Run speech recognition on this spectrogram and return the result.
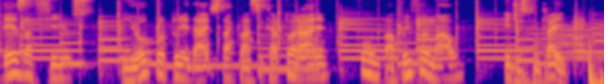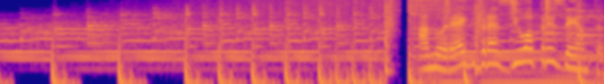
desafios e oportunidades da classe cartorária com um papo informal e descontraído. A Noreg Brasil apresenta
